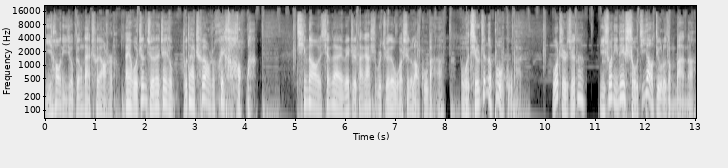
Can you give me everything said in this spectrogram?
以后你就不用带车钥匙了。哎呀，我真觉得这个不带车钥匙会好吗？听到现在为止，大家是不是觉得我是个老古板啊？我其实真的不古板，我只是觉得，你说你那手机要丢了怎么办呢？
